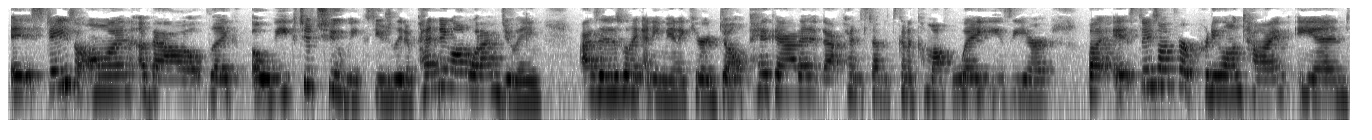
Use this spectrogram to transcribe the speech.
It stays on about like a week to two weeks usually depending on what I'm doing. As it is with like any manicure, don't pick at it, that kind of stuff. It's going to come off way easier. But it stays on for a pretty long time and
